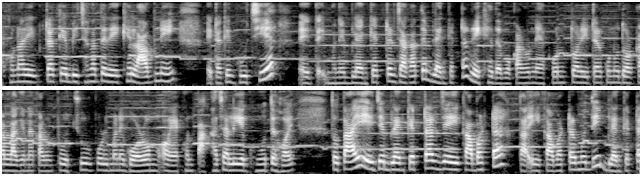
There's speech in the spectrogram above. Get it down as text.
এখন আর এটাকে বিছানাতে রেখে লাভ নেই। এটাকে গুছিয়ে মানে ব্ল্যাঙ্কেটটার জায়গাতে ব্ল্যাঙ্কেটটা রেখে দেবো। কারণ এখন তো আর এটার কোনো দরকার লাগে না, কারণ প্রচুর পরিমাণে গরম এখন পাখা চালিয়ে ঘুমোতে হয়। তো তাই এই যে ব্ল্যাঙ্কেটটার যে এই কাবারটা, তা এই কাবারটার মধ্যেই ব্ল্যাঙ্কেটটা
